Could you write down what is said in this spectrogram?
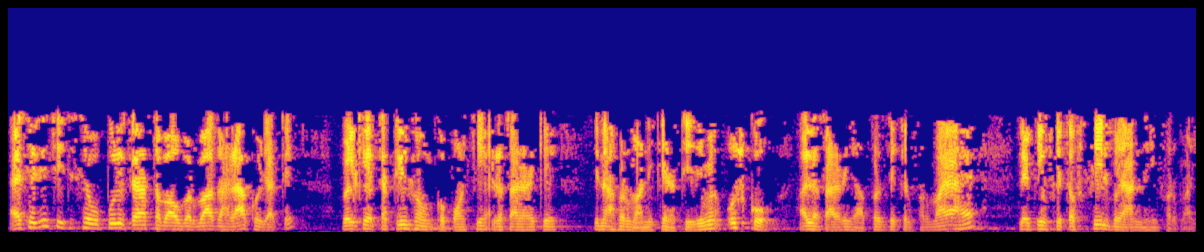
ایسی نہیں تھی جس سے وہ پوری طرح تباہ و برباد ہلاک ہو جاتے، بلکہ تکلیفیں ان کو پہنچی اللہ تعالیٰ کے فرمانی کے نتیجے میں اس کو اللہ تعالیٰ نے یہاں پر ذکر فرمایا ہے، لیکن اس کی تفصیل بیان نہیں فرمائی۔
